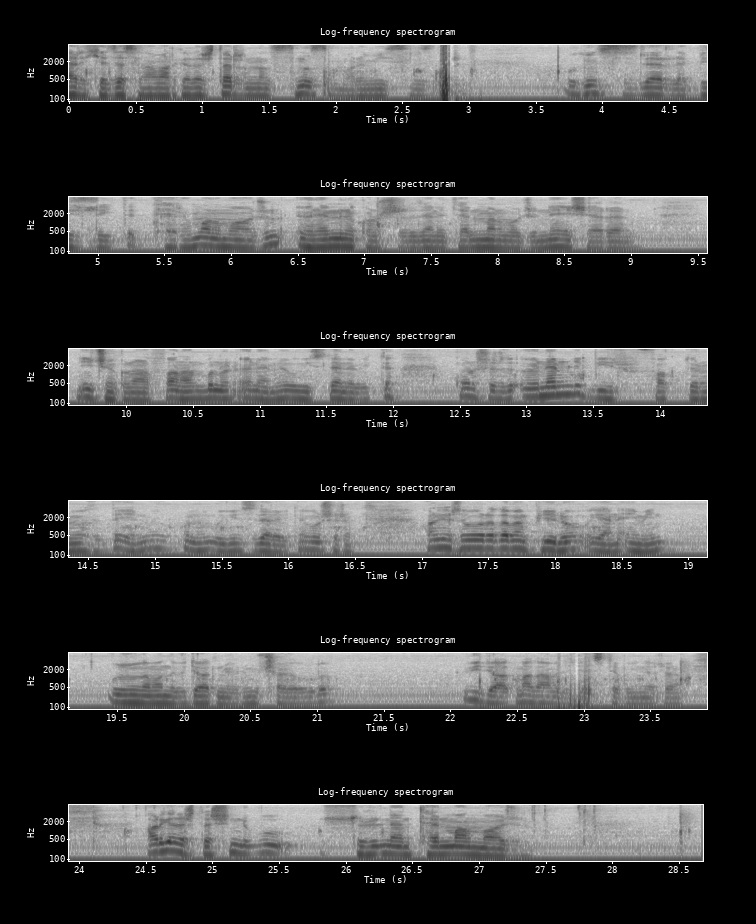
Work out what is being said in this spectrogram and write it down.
Herkese selam arkadaşlar. Nasılsınız? Umarım iyisinizdir. Bugün sizlerle birlikte termal macunun önemini konuşacağız. Yani termal macun ne işe yarar, niçin kullanılır falan bunun önemini bugün sizlerle birlikte konuşacağız. Önemli bir faktör mü değil mi? Bunu bugün sizlerle birlikte konuşacağım. Arkadaşlar bu arada ben Pilo yani Emin. Uzun zamandır video atmıyorum. 3 ay oldu. Video atma devam edeceğiz işte bugünden sonra. Arkadaşlar şimdi bu sürülen termal macun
